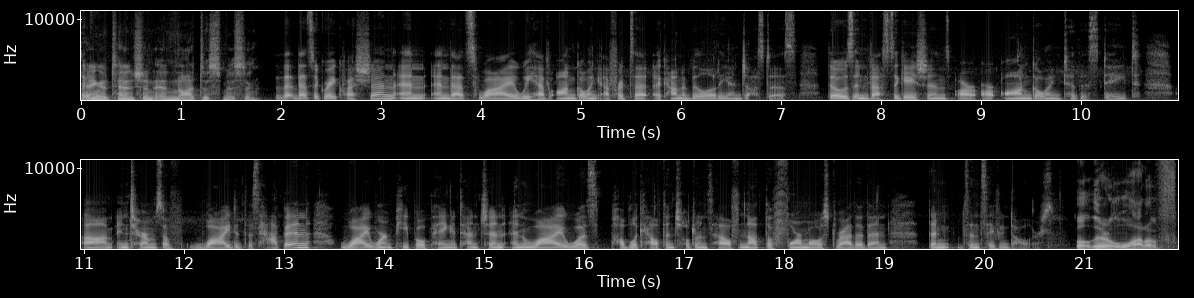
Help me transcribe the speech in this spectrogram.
a paying gr- attention and not dismissing? That, that's a great question, and, and that's why we have ongoing efforts at accountability and justice. Those investigations are, are ongoing to this date um, in terms of why did this happen, why weren't people paying attention, and why was public health and children's health not the foremost rather than, than, than saving dollars. Well, there are a lot of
